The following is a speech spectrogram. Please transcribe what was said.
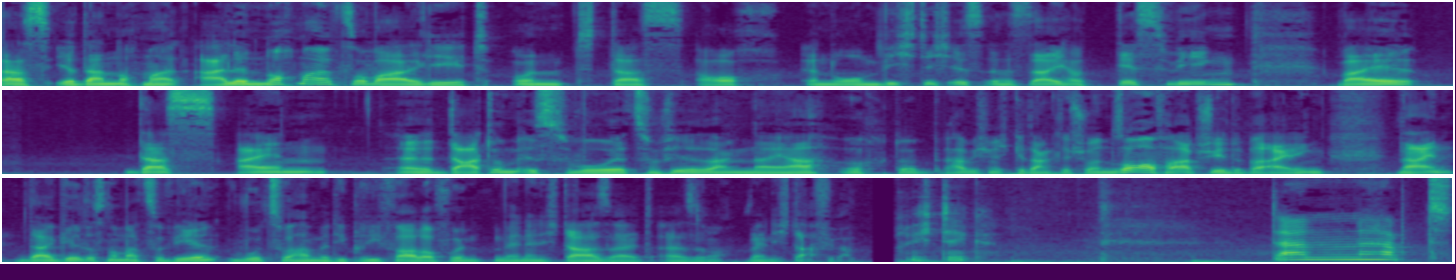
dass ihr dann nochmal alle nochmal zur Wahl geht und das auch enorm wichtig ist. Und das sage ich auch deswegen, weil das ein äh, Datum ist, wo jetzt schon viele sagen, naja, oh, da habe ich mich gedanklich schon im Sommer verabschiedet bei einigen. Nein, da gilt es nochmal zu wählen. Wozu haben wir die Briefwahl erfunden, wenn ihr nicht da seid? Also, wenn nicht dafür. Richtig. Dann habt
